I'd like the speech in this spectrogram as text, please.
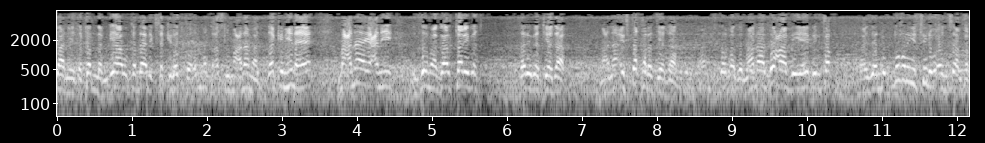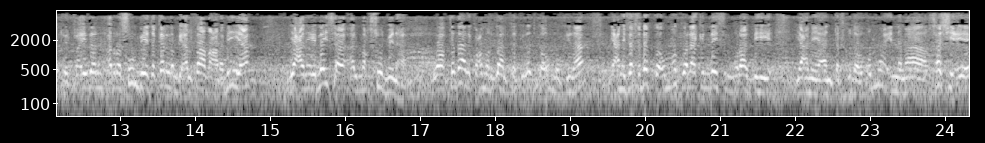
كان يتكلم بها وكذلك سكلتك أمك أصل معناه ما لكن هنا إيه؟ معناه يعني زي ما قال تربت تربت يداك معناه افتقرت يداك افتقرت. معناه دعا بالفقر. فإذا دغري يصير إنسان فقير. فإذا الرسول بيتكلم بألفاظ عربية يعني ليس المقصود منها. وكذلك عمر قال فقدتك أمك هنا. يعني فقدتك أمك ولكن ليس المراد به يعني أن تفقده أمه إنما خشي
